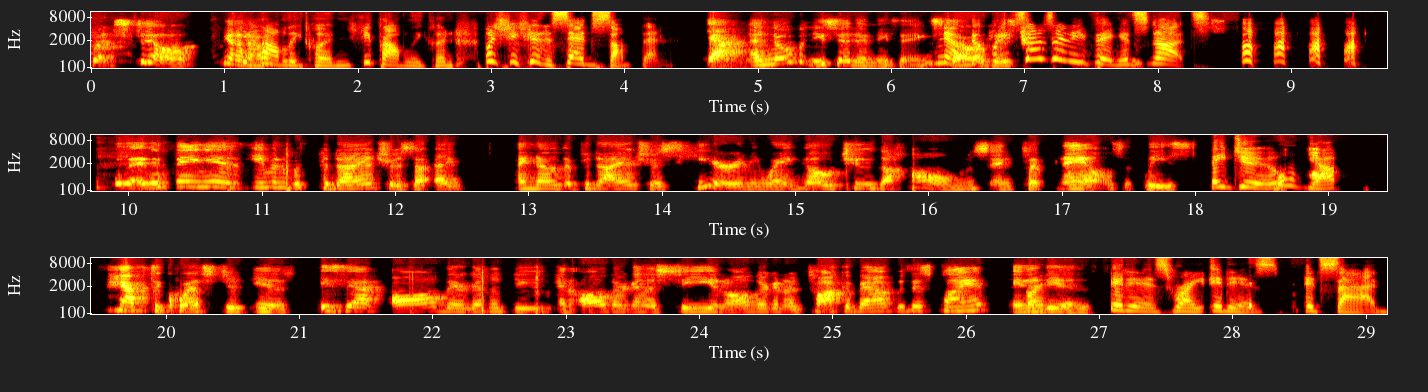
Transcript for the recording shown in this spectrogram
But still, you She know, probably couldn't. She probably couldn't. But she should have said something. yeah. And nobody said anything. No, so nobody just- says anything. It's nuts. And the thing is, even with podiatrists, I, I know that podiatrists here anyway go to the homes and clip nails at least. They do. Yep. Half the question is, is that all they're going to do and all they're going to see and all they're going to talk about with this client? And Right. it is. It is. Right. It is. It's sad.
